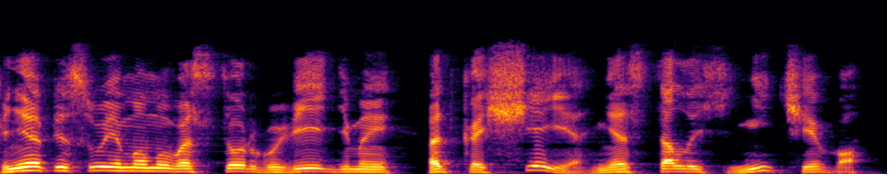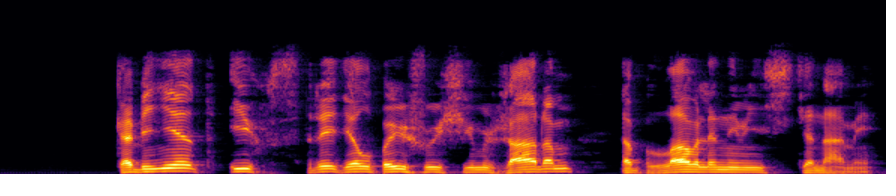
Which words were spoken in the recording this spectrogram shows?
К неописуемому восторгу ведьмы от Кощея не осталось ничего. Кабинет их встретил пышущим жаром оплавленными стенами.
